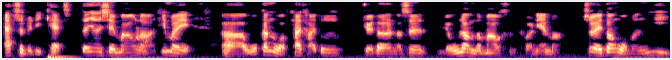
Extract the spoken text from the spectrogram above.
a b s o l u t e l y cat，当然是猫了，因为啊、我跟我太太都觉得那些流浪的猫很可怜嘛，所以当我们一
